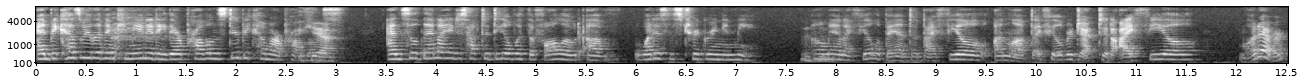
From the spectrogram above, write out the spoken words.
And because we live in community, their problems do become our problems. Yeah. And so then I just have to deal with the fallout of what is this triggering in me? Oh mm-hmm. man, I feel abandoned. I feel unloved. I feel rejected. I feel whatever.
